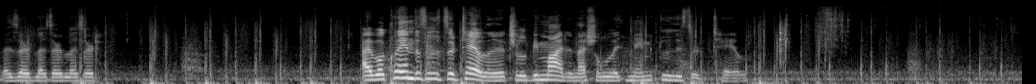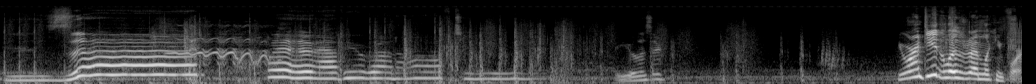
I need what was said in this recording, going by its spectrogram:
Lizard, lizard, lizard. I will claim this lizard tail and it shall be mine and I shall name it Lizard Tail. Lizard, where have you run off to? Are you a lizard? You are indeed the lizard I'm looking for.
